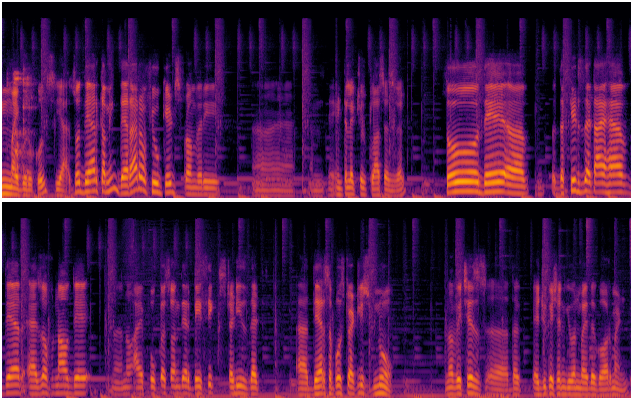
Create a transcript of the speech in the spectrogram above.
in my Okay. gurukuls. Yeah. So they are coming. There are a few kids from very uh, um, intellectual class as well so they uh, the kids that i have they are as of now they you know i focus on their basic studies that uh, they are supposed to at least know you know which is uh, the education given by the government.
